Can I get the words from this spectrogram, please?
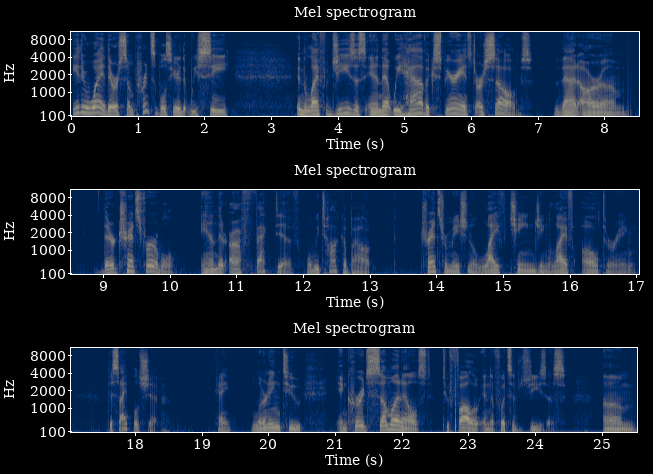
Either way, there are some principles here that we see in the life of Jesus and that we have experienced ourselves that are um, that are transferable and that are effective when we talk about transformational, life-changing, life-altering discipleship. Okay, learning to encourage someone else to follow in the footsteps of Jesus. Um,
